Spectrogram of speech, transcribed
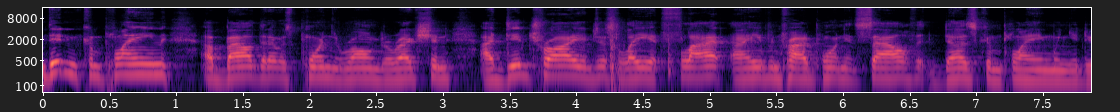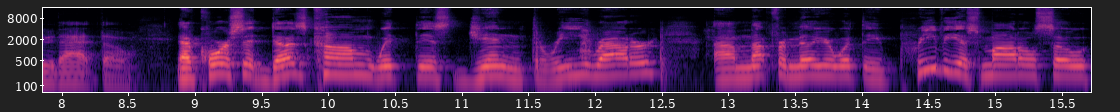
Didn't complain about that I was pointing the wrong direction. I did try and just lay it flat. I even tried pointing it south. It does complain when you do that, though. Now, of course, it does come with this Gen 3 router. I'm not familiar with the previous model, so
